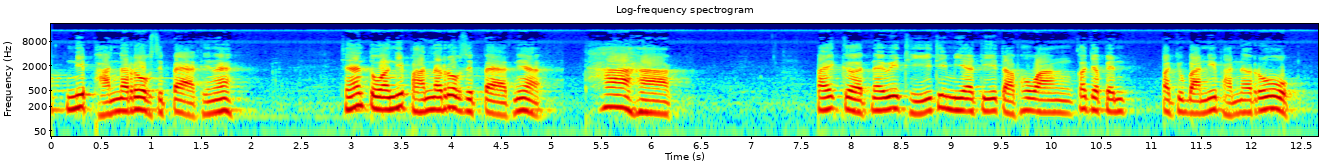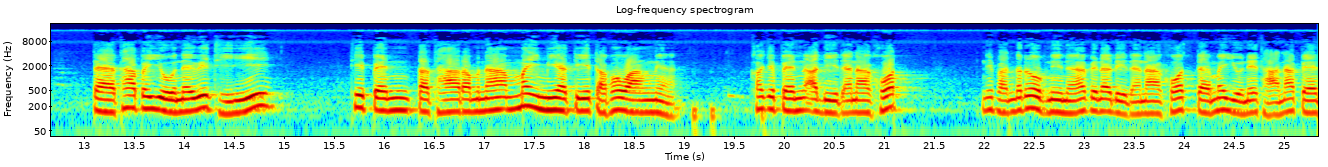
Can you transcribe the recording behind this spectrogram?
ต นิพพันนรูปสิบแปดเห็นไหมฉะนั้นตัวนิพพันนรูปสิบแปดเนี่ยถ้าหากไปเกิดในวิถีที่มีอตีแต่ผวังก็จะเป็นปัจจุบันนิพพันนรูป แต่ถ้าไปอยู่ในวิถีที่เป็นตถารมณะไม่มีอตีตพวังเนี่ยเขาจะเป็นอดีตอนาคต นิพพานรูปนี่นะเป็นอดีตอนาคต แต่ไม่อยู่ในฐานะเป็น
